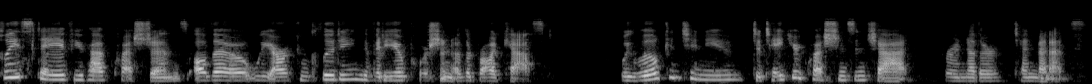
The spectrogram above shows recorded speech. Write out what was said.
please stay if you have questions, although we are concluding the video portion of the broadcast. We will continue to take your questions in chat for another 10 minutes.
